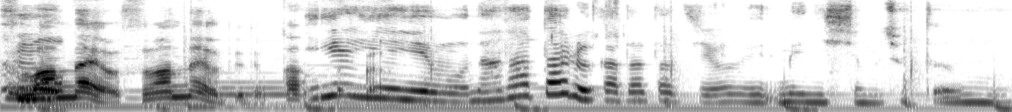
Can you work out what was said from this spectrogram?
座んなよ座んなよって言っても立いってたから。えいえいえもう名だたる方たちを目にしてもちょっともう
